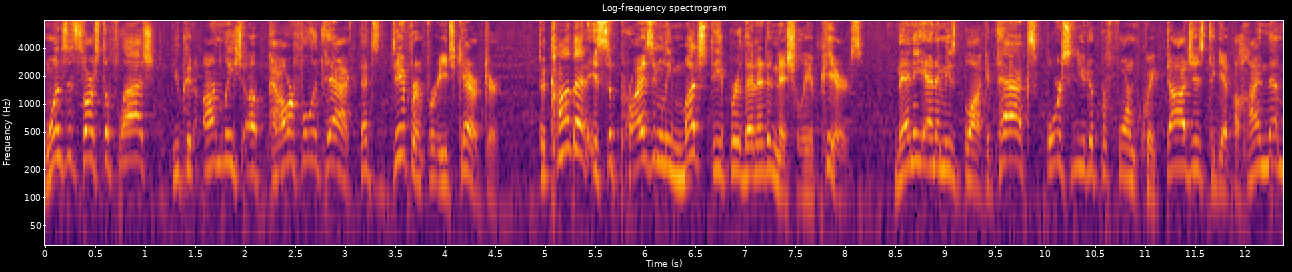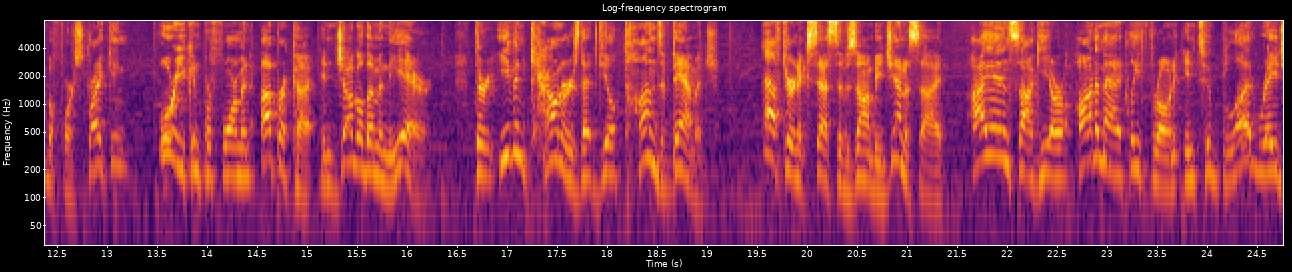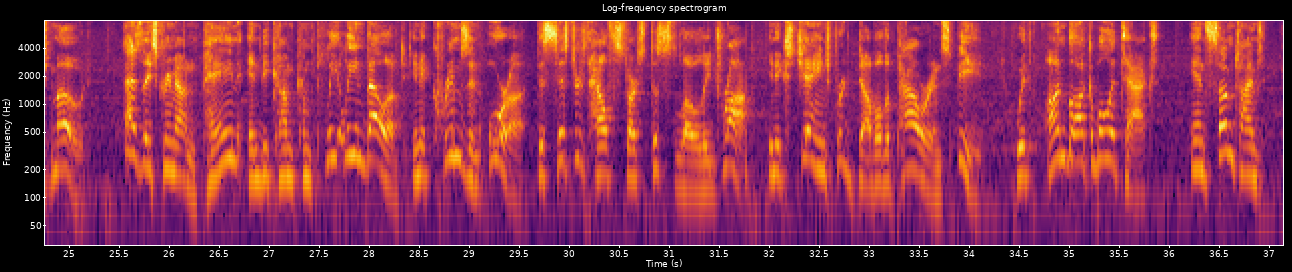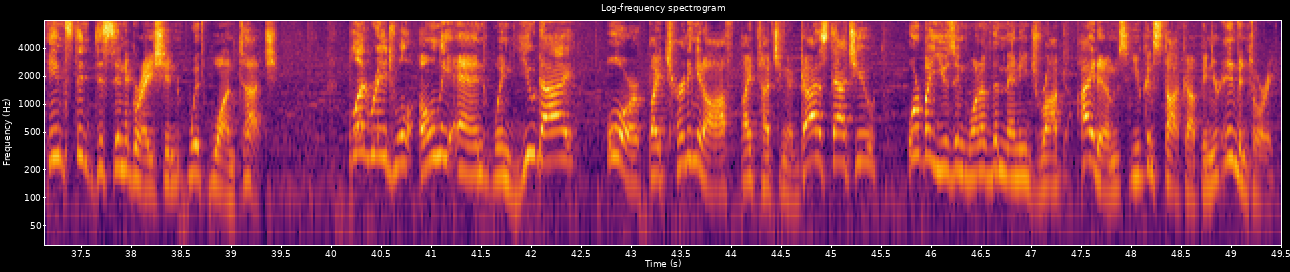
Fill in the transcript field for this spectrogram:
Once it starts to flash, you can unleash a powerful attack that's different for each character. The combat is surprisingly much deeper than it initially appears. Many enemies block attacks, forcing you to perform quick dodges to get behind them before striking, or you can perform an uppercut and juggle them in the air. There are even counters that deal tons of damage. After an excessive zombie genocide, Aya and Saki are automatically thrown into blood rage mode. As they scream out in pain and become completely enveloped in a crimson aura, the sisters' health starts to slowly drop in exchange for double the power and speed, with unblockable attacks and sometimes instant disintegration with one touch. Blood Rage will only end when you die, or by turning it off by touching a goddess statue, or by using one of the many dropped items you can stock up in your inventory.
